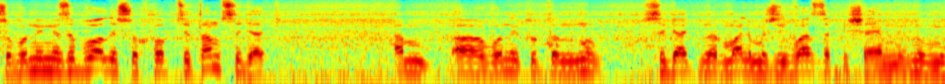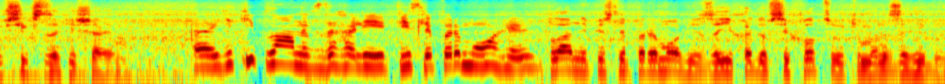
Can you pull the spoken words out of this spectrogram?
щоб вони не забували, що хлопці там сидять, а, а вони тут ну, сидять нормально, ми ж вас захищаємо, ну, ми всіх захищаємо. Е, Які плани взагалі після перемоги? Плани після перемоги заїхати до всіх хлопців, які в мене загибли.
